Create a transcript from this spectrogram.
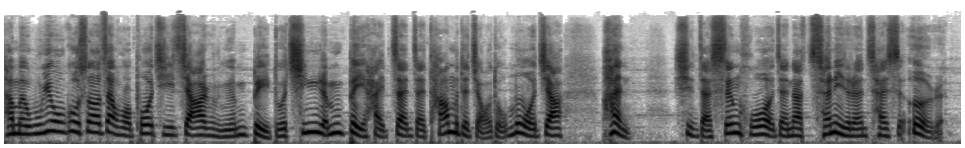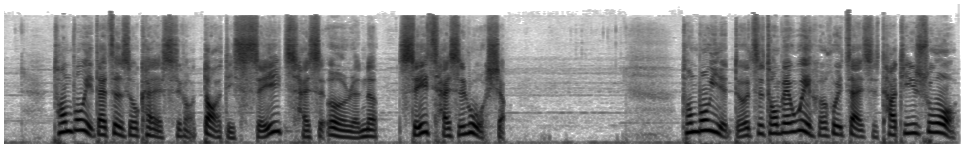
他们无缘无故受到战火波及，家园被夺，亲人被害。站在他们的角度，墨家和现在生活在那城里的人才是恶人。童风也在这时候开始思考：到底谁才是恶人呢？谁才是弱小？童风也得知童飞为何会在此。他听说，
